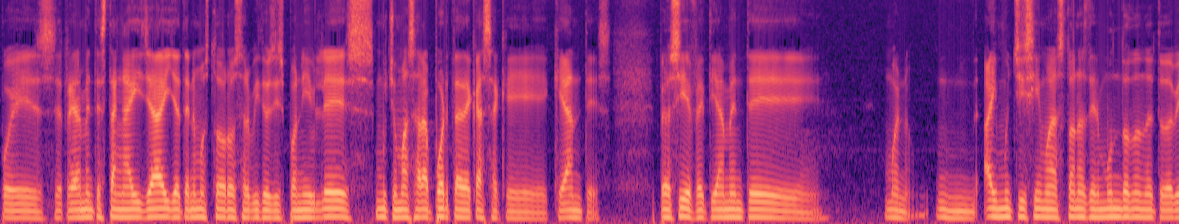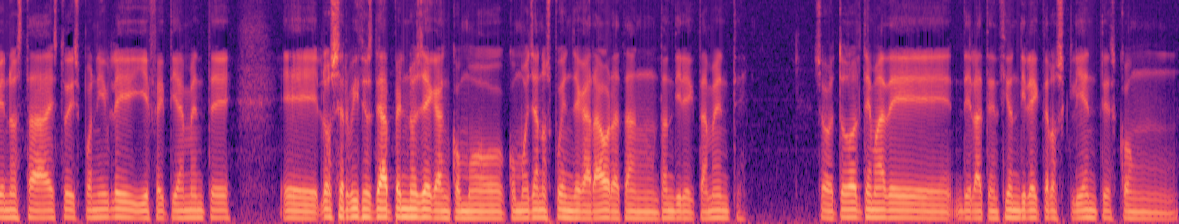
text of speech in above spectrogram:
pues realmente están ahí ya y ya tenemos todos los servicios disponibles mucho más a la puerta de casa que antes. Pero sí, efectivamente, bueno, mm, hay muchísimas zonas del mundo donde todavía no está esto disponible y efectivamente eh, los servicios de Apple no llegan como, como ya nos pueden llegar ahora tan, tan directamente sobre todo el tema de, de la atención directa a los clientes con,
